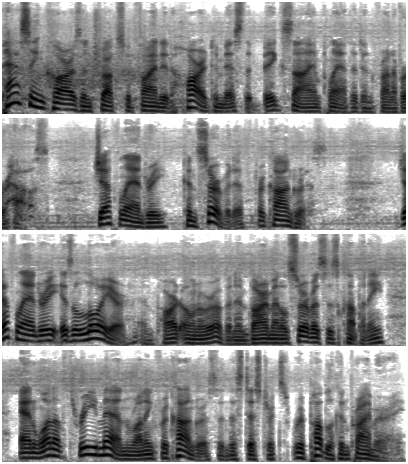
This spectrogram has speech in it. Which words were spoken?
Passing cars and trucks would find it hard to miss the big sign planted in front of her house. Jeff Landry, conservative for Congress. Jeff Landry is a lawyer and part owner of an environmental services company and one of three men running for Congress in this district's Republican primary.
